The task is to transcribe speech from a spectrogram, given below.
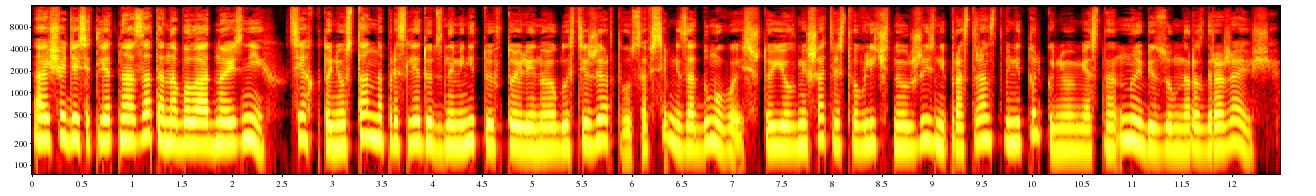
А еще десять лет назад она была одной из них, тех, кто неустанно преследует знаменитую в той или иной области жертву, совсем не задумываясь, что ее вмешательство в личную жизнь и пространство не только неуместно, но и безумно раздражающе.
